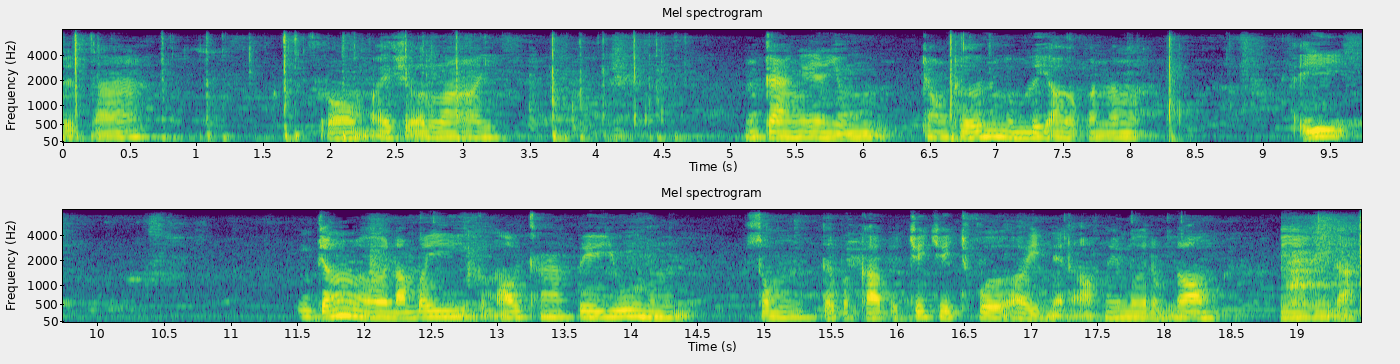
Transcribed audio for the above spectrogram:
data from HLI នឹងការងារខ្ញុំចង់ធ្វើនឹងខ្ញុំលិះឲ្យប៉ុណ្ណឹងអីអញ្ចឹងដើម្បីកុំឲ្យខាតពេលយូរខ្ញុំសុំទៅបង្កើតបច្ចេកឲ្យធ្វើឲ្យអ្នកទាំងអស់គ្នាមើលម្ដងខ្ញុំដាក់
